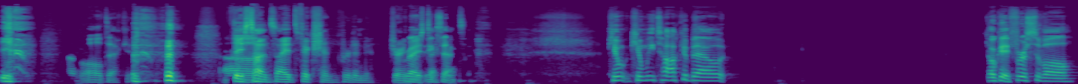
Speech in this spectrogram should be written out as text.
Yeah. of all decades. Based Um, on science fiction written during right, those decades. exactly. Can can we talk about? Okay, first of all,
